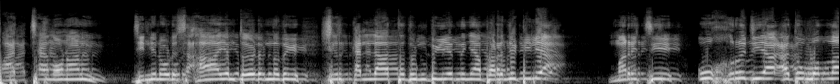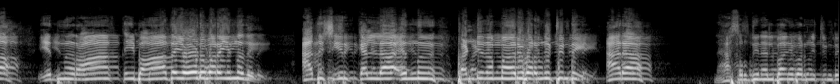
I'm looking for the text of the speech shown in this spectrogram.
പച്ച നോണാണ്. ജിന്നിനോട് സഹായം തേടുന്നത് ഷിർക്കല്ലാത്തതുണ്ട് എന്ന് ഞാൻ പറഞ്ഞിട്ടില്ല. മറിച്ച് എന്ന് എന്ന് റാഖിബാദയോട് പറയുന്നത്. അത് ശിർക്കല്ല എന്ന് പണ്ഡിതന്മാര് പറഞ്ഞിട്ടുണ്ട്. ആരാ? നാസറുദ്ദീൻ അൽബാനി പറഞ്ഞിട്ടുണ്ട്.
